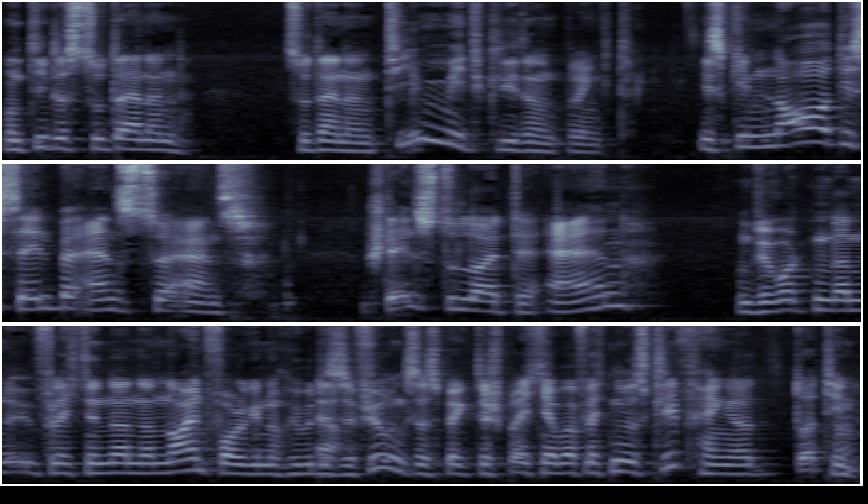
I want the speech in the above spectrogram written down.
und die das zu deinen, zu deinen Teammitgliedern bringt, ist genau dieselbe 1 zu 1. Stellst du Leute ein, und wir wollten dann vielleicht in einer neuen Folge noch über ja. diese Führungsaspekte sprechen, aber vielleicht nur das Cliffhanger dorthin.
